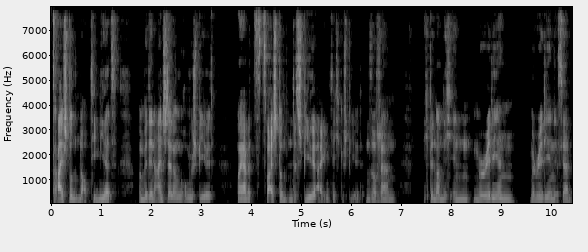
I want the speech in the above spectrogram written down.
drei Stunden optimiert und mit den Einstellungen rumgespielt und ich habe jetzt zwei Stunden das Spiel eigentlich gespielt. Insofern, mhm. ich bin noch nicht in Meridian. Meridian ist ja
